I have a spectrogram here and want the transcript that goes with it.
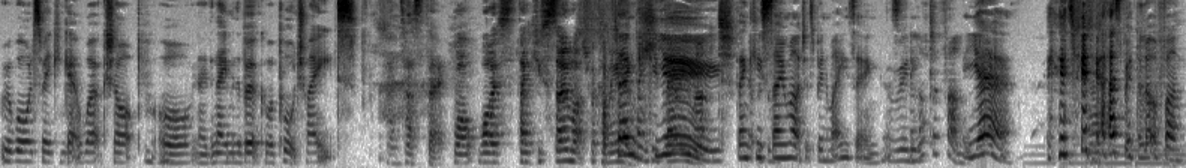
rewards where you can get a workshop mm-hmm. or you know the name of the book or a portrait. fantastic. Well, Wallis, thank you so much for coming Thank, in. Thank you, you very much. thank It you was a- so much. It's been amazing. It's really, been a lot of fun. yeah. It's been, it has been a lot of fun.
